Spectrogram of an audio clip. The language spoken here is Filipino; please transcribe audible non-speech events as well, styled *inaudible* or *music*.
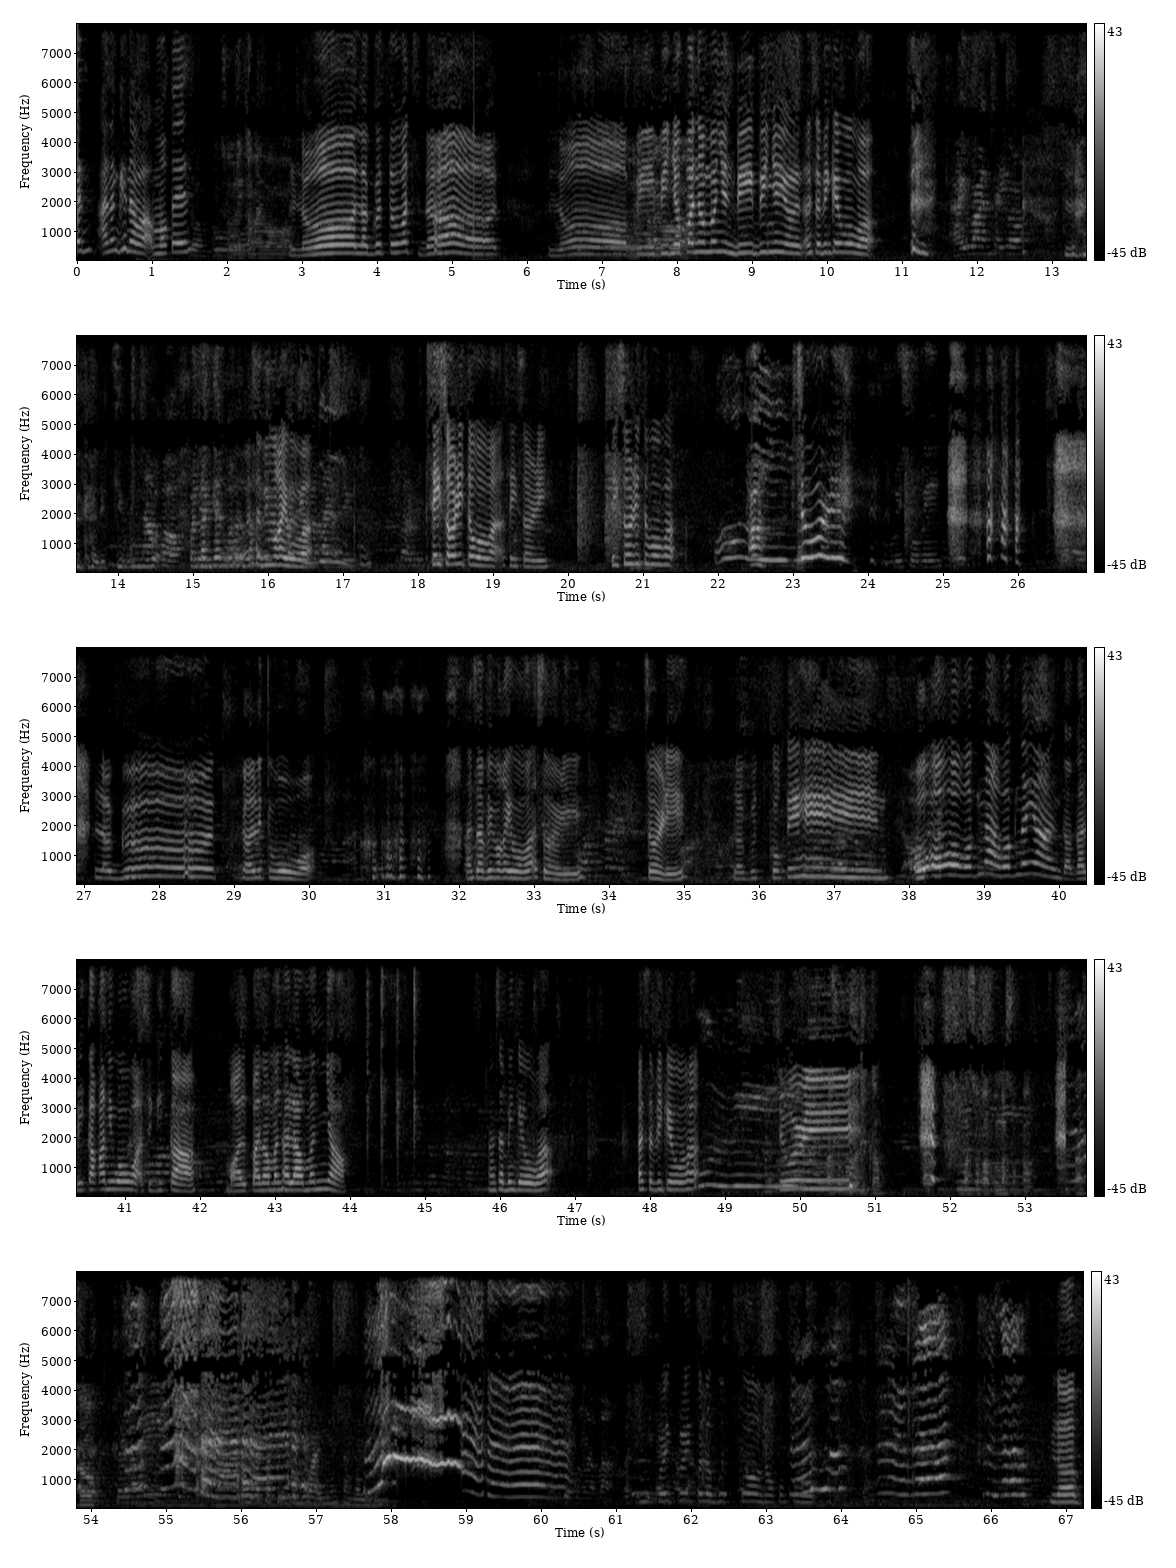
Ken? Anong ginawa mo, Ken? Sorry ka kay Wawa. Lo, lagot to. What's that? Lo, baby niya pa naman yun. Baby niya yun. Ang sabihin kay Wawa? Aywan sa'yo. Lo, galit si Wawa. Palagyan mo Ang sabihin mo kay Wawa? Say sorry to Wawa. Say sorry. Say sorry to Wawa. Ah! Sorry! Sorry, sorry. *laughs* Lagot. Galit Wawa. *laughs* Ang sabi mo kay Wawa? Sorry. Sorry. Lagot ko, Ken. Oo, oo, oo, wag na, wag na yan. Gagalita ka ni Wawa. Sige ka. Mahal pa naman halaman niya. Ang sabihin kay Wawa? Ang sabihin kay Wawa? Sorry. Ka. Pumasok ka, pumasok ka. Pasok. Kaya kasi ito buhay yun sa galing. Cry-cry ko, lagot ko. Naku po. Love.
